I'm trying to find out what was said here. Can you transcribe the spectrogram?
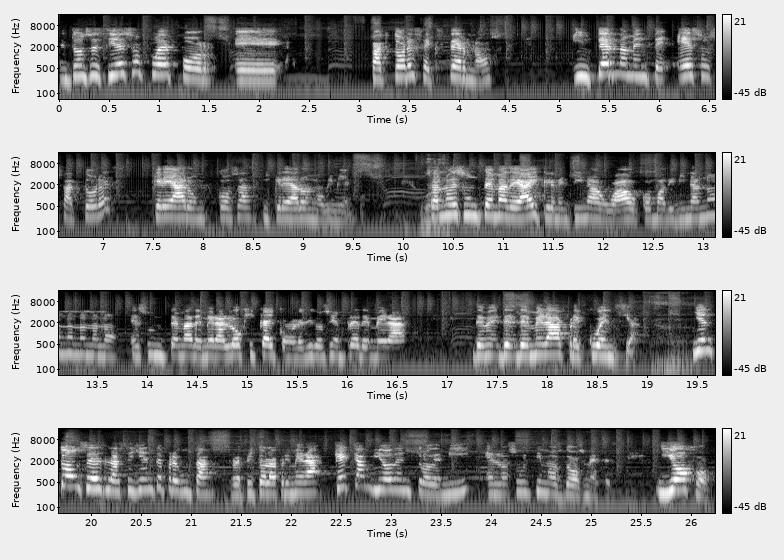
Entonces, si eso fue por eh, factores externos, internamente esos factores crearon cosas y crearon movimientos. O sea, no es un tema de, ay, Clementina, wow, cómo adivina. No, no, no, no, no. Es un tema de mera lógica y, como les digo siempre, de mera, de, mera frecuencia. Y entonces, la siguiente pregunta, repito la primera, ¿qué cambió dentro de mí en los últimos dos meses? Y ojo,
